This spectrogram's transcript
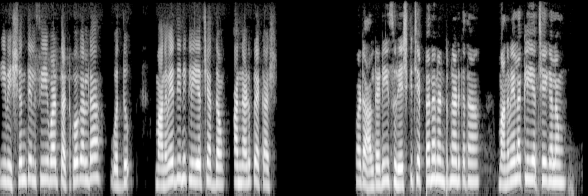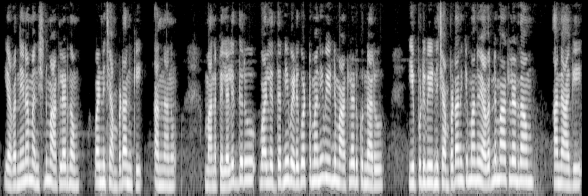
ఈ విషయం తెలిసి వాడు తట్టుకోగలడా? వద్దు. మనమే దీన్ని క్లియర్ చేద్దాం అన్నాడు ప్రకాష్. వాడు ఆల్రెడీ సురేష్కి చెప్పానని అంటున్నాడు కదా. మనం ఎలా క్లియర్ చేయగలం? ఎవరినైనా మనిషిని మాట్లాడదాం వాడిని చంపడానికి అన్నాను. మన పిల్లలిద్దరూ వాళ్ళిద్దరినీ విడగొట్టమని వీడిని మాట్లాడుకున్నారు. ఇప్పుడు వీడిని చంపడానికి మనం ఎవరిని మాట్లాడదాం? అని ఆగి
